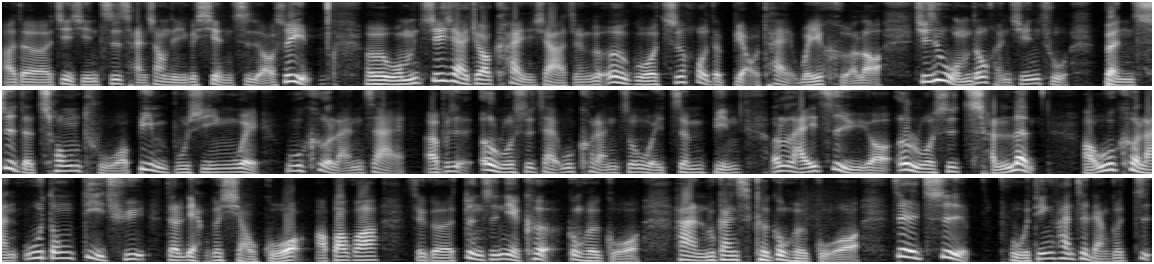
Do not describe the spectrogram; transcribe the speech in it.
啊的进行资产上的一个限制哦，所以呃我们接下来就要看一下整个俄国之后的表态为何了。其实我们都很清楚，本次的冲突哦，并不是因为乌克兰在而不是俄罗斯在乌克兰周围征兵，而来自于哦俄罗斯承认。啊，乌克兰乌东地区的两个小国啊，包括这个顿兹涅克共和国和卢甘斯克共和国。这次普丁和这两个自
